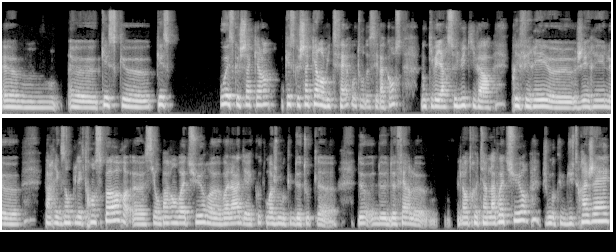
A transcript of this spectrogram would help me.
qu'est-ce que qu'est-ce où est-ce que chacun, qu'est-ce que chacun a envie de faire autour de ses vacances. Donc il va y avoir celui qui va préférer euh, gérer le, par exemple les transports. Euh, si on part en voiture, euh, voilà, dire écoute, moi je m'occupe de toute le, de, de, de faire le l'entretien de la voiture, je m'occupe du trajet,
